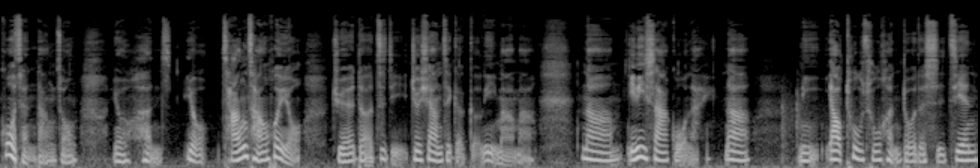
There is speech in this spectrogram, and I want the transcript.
过程当中，有很有常常会有觉得自己就像这个蛤蜊妈妈。那伊丽莎过来，那你要吐出很多的时间、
